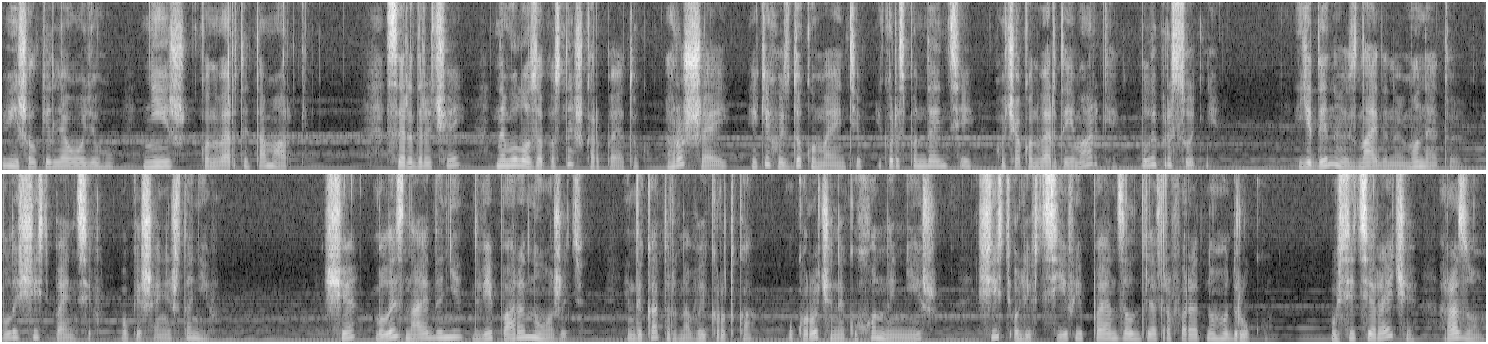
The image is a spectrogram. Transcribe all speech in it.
вішалки для одягу, ніж, конверти та марки. Серед речей не було запасних шкарпеток, грошей, якихось документів і кореспонденції, хоча конверти і марки були присутні. Єдиною знайденою монетою були шість пенсів у кишені штанів. Ще були знайдені дві пари ножиць, індикаторна викрутка, укорочений кухонний ніж, шість олівців і пензел для трафаретного друку. Усі ці речі разом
